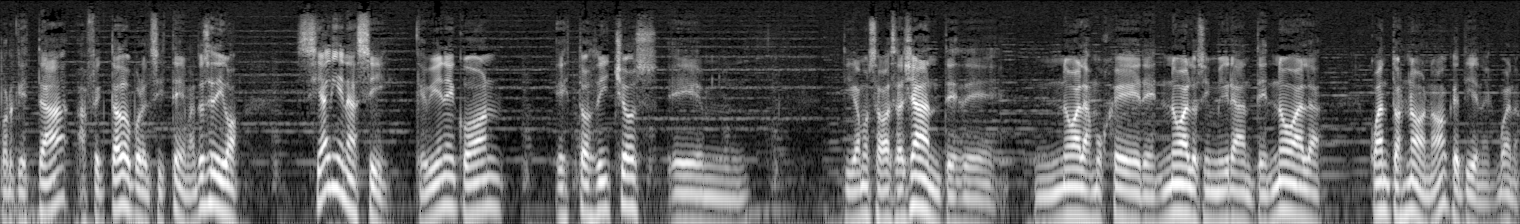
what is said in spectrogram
porque está afectado por el sistema. Entonces digo, si alguien así, que viene con estos dichos, eh, digamos, avasallantes de no a las mujeres, no a los inmigrantes, no a la... ¿Cuántos no, no? Que tiene. Bueno,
